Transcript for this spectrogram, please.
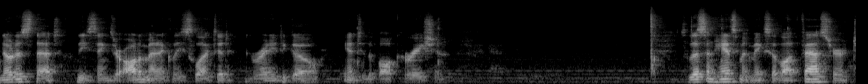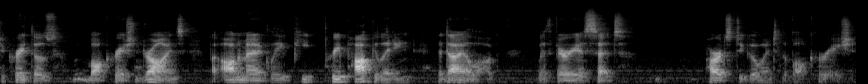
Notice that these things are automatically selected and ready to go into the bulk creation. So this enhancement makes it a lot faster to create those bulk creation drawings by automatically pre-populating the dialog with various set parts to go into the bulk creation.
